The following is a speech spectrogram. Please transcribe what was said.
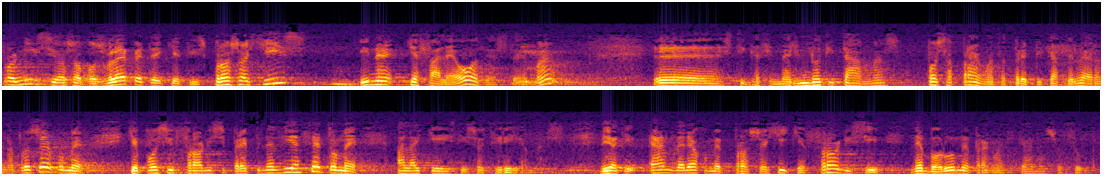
φρονήσεως όπως βλέπετε και της πρόσοχης είναι κεφαλαιόδες θέμα. Ε, στην καθημερινότητά μας πόσα πράγματα πρέπει κάθε μέρα να προσέχουμε και πόση φρόνηση πρέπει να διαθέτουμε αλλά και στη σωτηρία μας. Διότι αν δεν έχουμε προσοχή και φρόνηση δεν μπορούμε πραγματικά να σωθούμε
